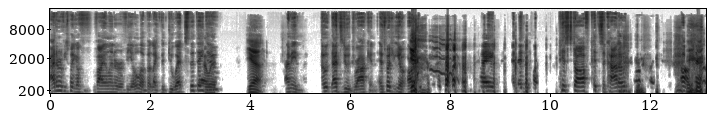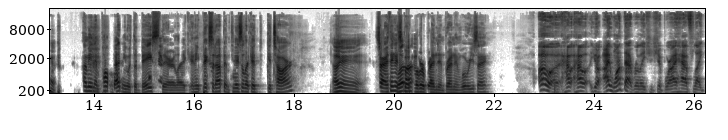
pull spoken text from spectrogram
I don't know if he's playing a violin or a viola, but like the duets that they Violin. do. Yeah. I mean, that's dudes rocking, especially you know, Yeah. Play and then like pissed off pizzicato. stuff, like, oh, yeah. I mean, and Paul Bettany with the bass there, like, and he picks it up and plays it like a guitar. Oh yeah, yeah, yeah. Sorry, I think I Well, spoke over Brendan. Brendan, what were you saying? Oh, uh, how how you know? I want that relationship where I have like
